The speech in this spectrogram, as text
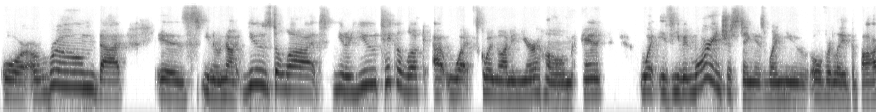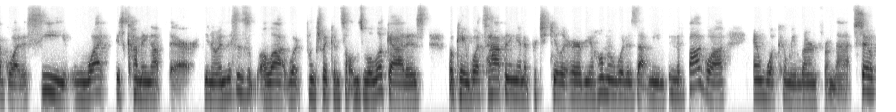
or a room that is, you know, not used a lot. You know, you take a look at what's going on in your home and what is even more interesting is when you overlay the bagua to see what is coming up there you know and this is a lot what feng shui consultants will look at is okay what's happening in a particular area of your home and what does that mean in the bagua and what can we learn from that? So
